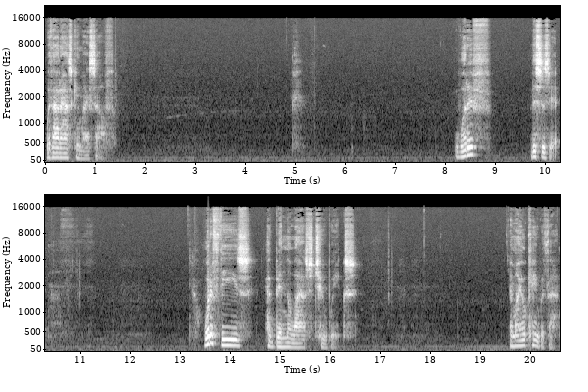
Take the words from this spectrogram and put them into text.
without asking myself, what if this is it? What if these have been the last two weeks? Am I okay with that?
